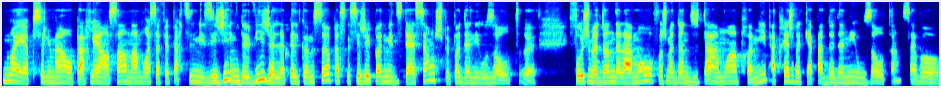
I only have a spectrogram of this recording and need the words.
Oui, absolument. On parlait ensemble. Hein. Moi, ça fait partie de mes hygiènes de vie. Je l'appelle comme ça parce que si j'ai pas de méditation, je peux pas donner aux autres. Il faut que je me donne de l'amour, il faut que je me donne du temps à moi en premier. Après, je vais être capable de donner aux autres. Hein. Ça va,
